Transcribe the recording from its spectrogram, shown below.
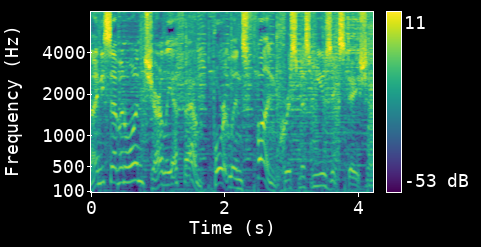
97.1 Charlie FM, Portland's fun Christmas music station.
